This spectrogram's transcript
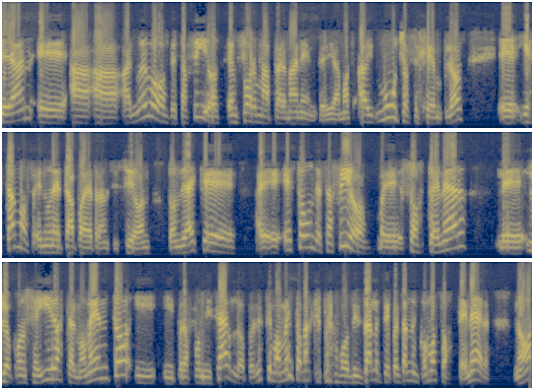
se dan eh, a, nuevos desafíos en forma permanente, digamos. Hay muchos ejemplos eh, y estamos en una etapa de transición donde hay que, eh, es todo un desafío sostener lo conseguido hasta el momento y, profundizarlo, pero en este momento más que profundizarlo estoy pensando en cómo sostener ¿no?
